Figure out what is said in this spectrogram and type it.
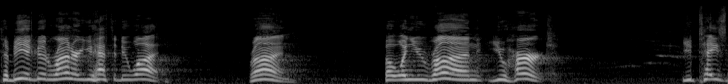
To be a good runner, you have to do what? Run. But when you run, you hurt. You taste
